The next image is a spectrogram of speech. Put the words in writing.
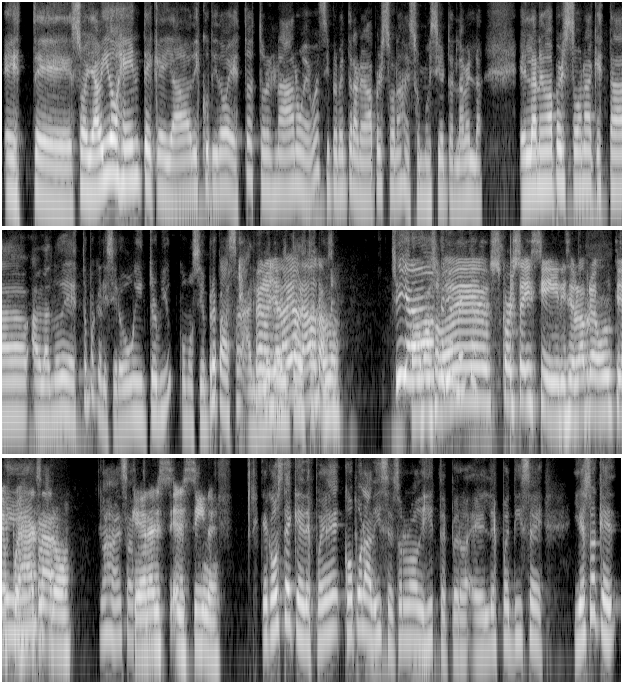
Este, so, ya ha habido gente que ya ha discutido esto. Esto no es nada nuevo, es simplemente la nueva persona. Eso es muy cierto, es la verdad. Es la nueva persona que está hablando de esto porque le hicieron un interview, como siempre pasa. Pero ya lo había hablado también. Sí, ya lo había hablado. Scorsese, le hicieron la pregunta y después aclaró que era el, el cine. Que conste que después Coppola dice, eso no lo dijiste, pero él después dice, y eso que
